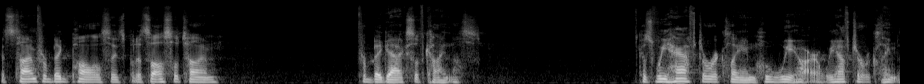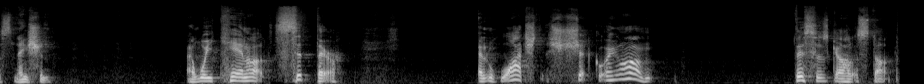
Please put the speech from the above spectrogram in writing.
It's time for big policies, but it's also time for big acts of kindness. Because we have to reclaim who we are. We have to reclaim this nation. And we cannot sit there and watch the shit going on. This has got to stop.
